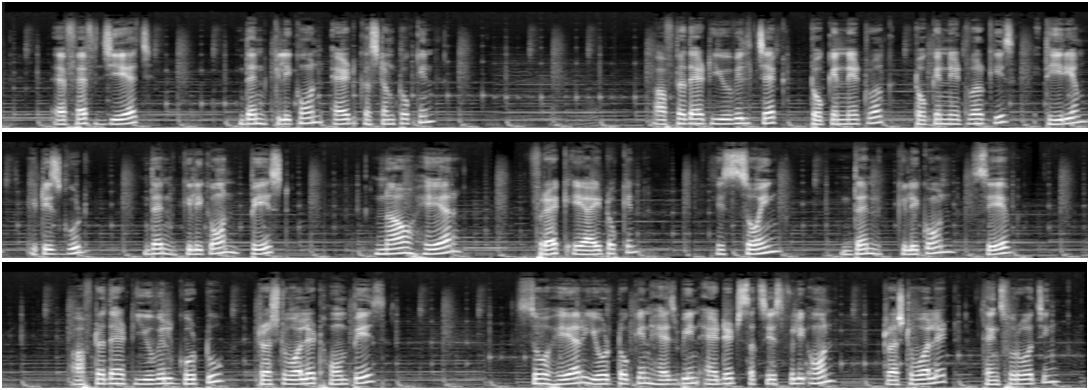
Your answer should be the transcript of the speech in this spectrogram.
ffgh then click on add custom token. After that you will check token network. Token network is ethereum. It is good. Then click on paste. Now here FREQAI token is showing. Then click on save. After that you will go to trust wallet homepage so here your token has been added successfully on trust wallet. Thanks for watching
